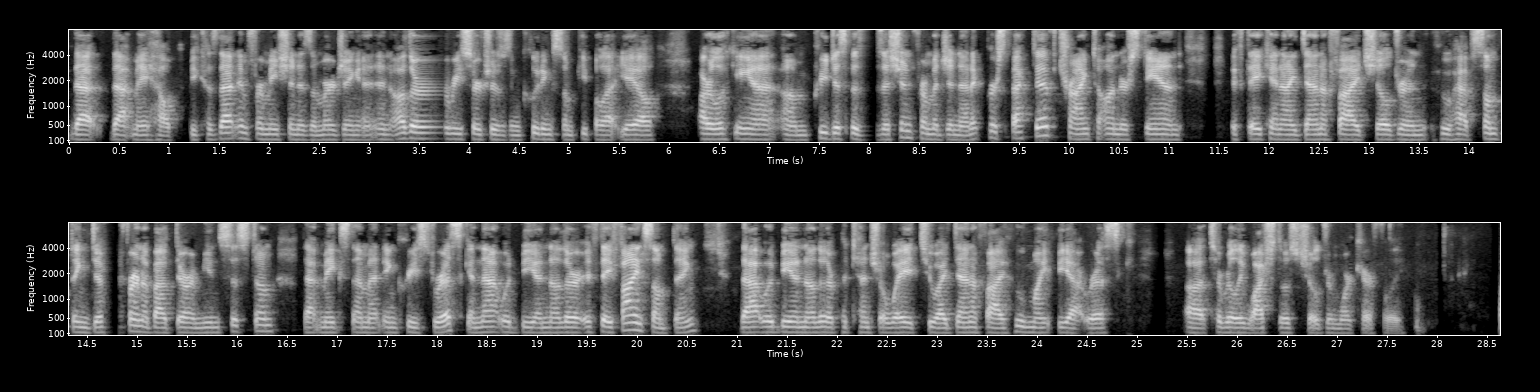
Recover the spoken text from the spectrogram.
that that may help because that information is emerging and other researchers including some people at Yale are looking at um, predisposition from a genetic perspective trying to understand if they can identify children who have something different about their immune system that makes them at increased risk and that would be another if they find something that would be another potential way to identify who might be at risk uh, to really watch those children more carefully.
